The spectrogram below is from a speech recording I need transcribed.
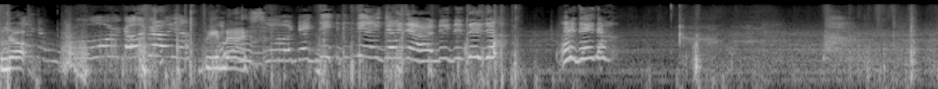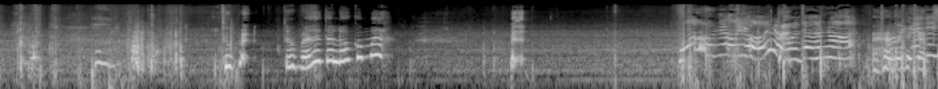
no. Be brother está loco, ma? I have the hiccups.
